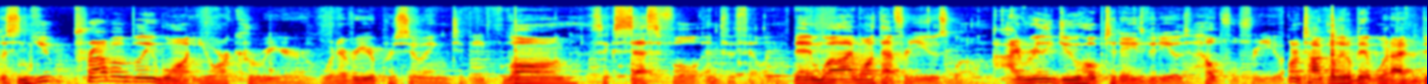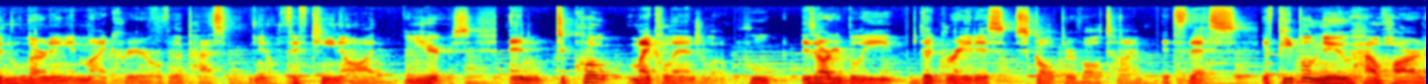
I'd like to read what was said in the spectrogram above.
Listen, you probably want your career, whatever you're pursuing, to be long, successful, and fulfilling. And well, I want that for you as well. I really do hope today's video is helpful for you. I want to talk a little bit what I've been learning in my career over the past, you know, 15 odd years. And to quote Michelangelo, who is arguably the greatest sculptor of all time, it's this. If people knew how hard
